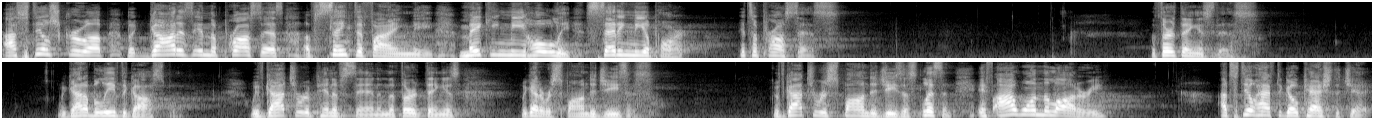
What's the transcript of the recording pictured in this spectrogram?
I still screw up, but God is in the process of sanctifying me, making me holy, setting me apart. It's a process. The third thing is this we got to believe the gospel. We've got to repent of sin. And the third thing is we got to respond to Jesus. We've got to respond to Jesus. Listen, if I won the lottery, I'd still have to go cash the check.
